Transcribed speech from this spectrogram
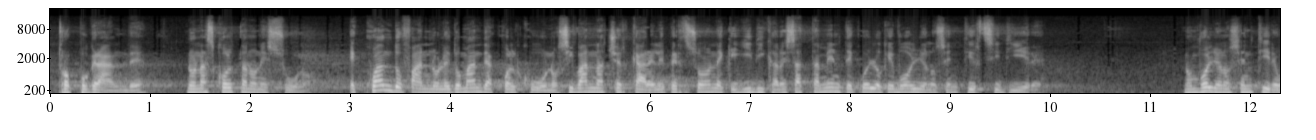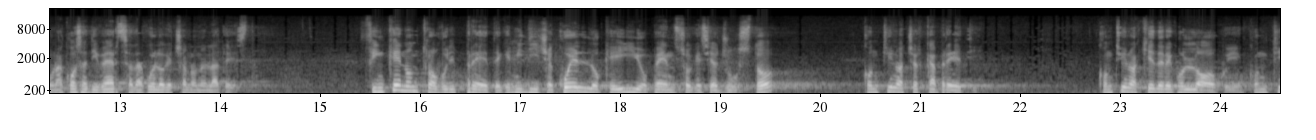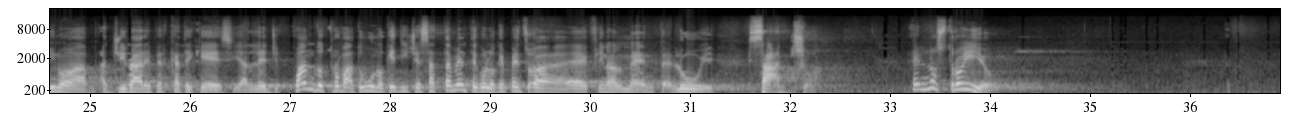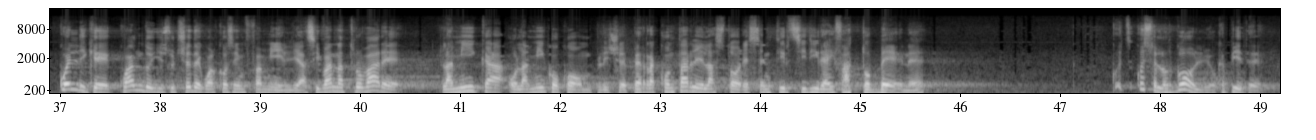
troppo grande, non ascoltano nessuno. E quando fanno le domande a qualcuno si vanno a cercare le persone che gli dicano esattamente quello che vogliono sentirsi dire. Non vogliono sentire una cosa diversa da quello che hanno nella testa. Finché non trovo il prete che mi dice quello che io penso che sia giusto, continuo a cercare preti, continuo a chiedere colloqui, continuo a, a girare per catechesi, a leggere. Quando ho trovato uno che dice esattamente quello che penso, eh, eh, finalmente, lui, saggio, è il nostro io. Quelli che quando gli succede qualcosa in famiglia si vanno a trovare l'amica o l'amico complice per raccontargli la storia e sentirsi dire hai fatto bene, questo è l'orgoglio, capite?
